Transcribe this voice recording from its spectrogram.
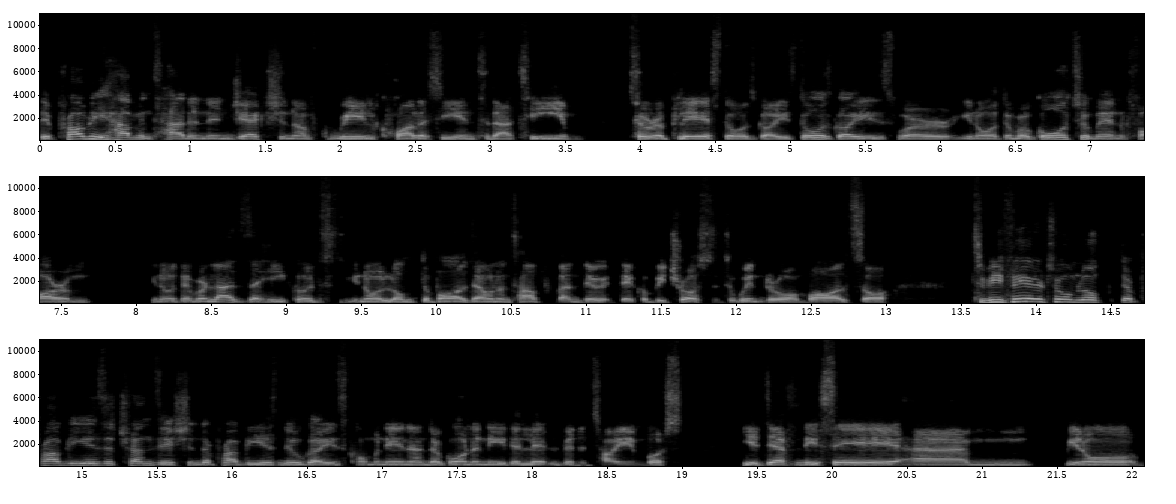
they probably haven't had an injection of real quality into that team to replace those guys. Those guys were, you know, they were go-to men for him. You know, they were lads that he could, you know, lump the ball down on top of and they, they could be trusted to win their own ball. So to be fair to him, look, there probably is a transition. There probably is new guys coming in and they're going to need a little bit of time. But you definitely say, um, you know,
